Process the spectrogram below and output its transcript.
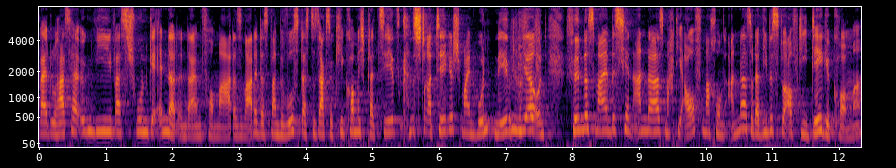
Weil du hast ja irgendwie was schon geändert in deinem Format. Also war dir das dann bewusst, dass du sagst, okay, komm, ich platziere jetzt ganz strategisch meinen Hund neben mir und film das mal ein bisschen anders, mach die Aufmachung anders? Oder wie bist du auf die Idee gekommen?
